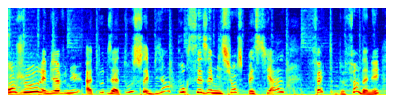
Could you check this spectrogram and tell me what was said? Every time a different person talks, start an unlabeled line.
Bonjour et bienvenue à toutes et à tous et bien pour ces émissions spéciales fêtes de fin d'année.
